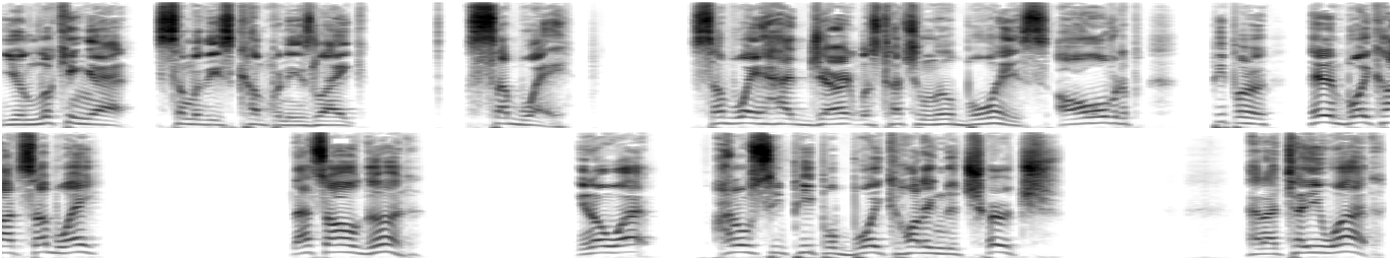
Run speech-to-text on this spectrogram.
you're looking at some of these companies like Subway. Subway had Jared was touching little boys all over the people. They didn't boycott Subway. That's all good. You know what? I don't see people boycotting the church. And I tell you what,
